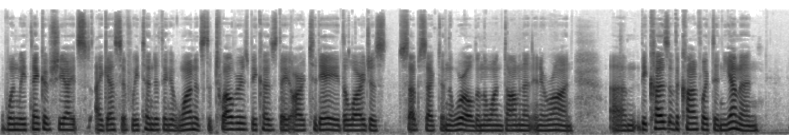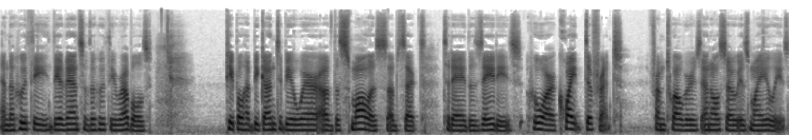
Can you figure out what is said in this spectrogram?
when we think of Shiites, I guess if we tend to think of one, it's the Twelvers because they are today the largest subsect in the world and the one dominant in Iran. Um, because of the conflict in Yemen and the Houthi, the advance of the Houthi rebels, people have begun to be aware of the smallest subsect today, the Zaydis, who are quite different from Twelvers and also Ismailis,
